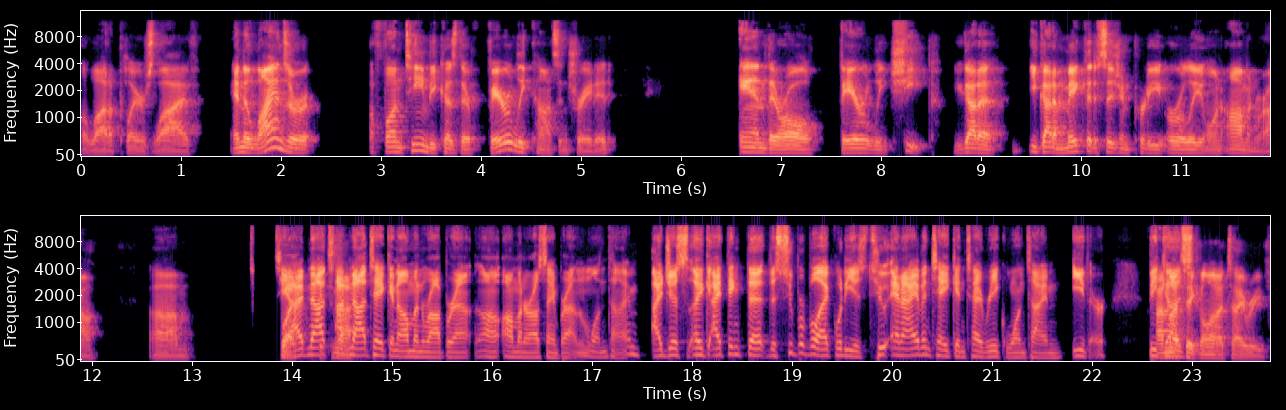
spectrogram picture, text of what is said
a lot of players live. And the Lions are a fun team because they're fairly concentrated and they're all fairly cheap. You gotta you gotta make the decision pretty early on Amon Ra. Um, See, I've not, not, I've not taken Amon Ra Brown, uh, Amon Ra St. Brown one time. I just like I think that the Super Bowl equity is too, and I haven't taken Tyreek one time either. Because I'm not taking a lot of Tyreek.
